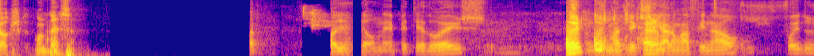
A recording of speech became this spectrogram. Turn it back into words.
Jogos que acontecem. Olha, ele na EPT2, Oi? quando os Magic chegaram à final, foi dos,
